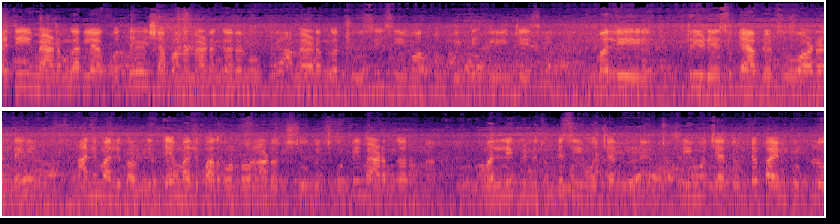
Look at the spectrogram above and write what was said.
అయితే ఈ మేడం గారు లేకపోతే షబానా మేడం గారు అని ఉంటే ఆ మేడం గారు చూసి సీమ్ మొత్తం పిండి క్లీన్ చేసి మళ్ళీ త్రీ డేస్ ట్యాబ్లెట్స్ వాడండి అని మళ్ళీ పంపిస్తే మళ్ళీ పదకొండు రోజుల నాడు వచ్చి చూపించుకుంటే మేడం గారు ఉన్నారు. మళ్ళీ పిండుతుంటే సీమ వచ్చేస్తుందండి. సీమ వచ్చేస్తుంటే పైన కుట్లు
